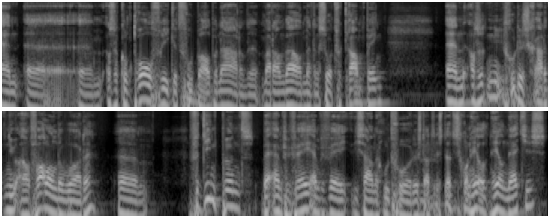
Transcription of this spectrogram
En eh, ehm, als een controlfreak het voetbal benaderde, maar dan wel met een soort verkramping. En als het nu goed is, gaat het nu aanvallender worden. Ehm verdiend punt bij MVV. MVV die staan er goed voor, dus dat, is, dat is gewoon heel, heel netjes.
